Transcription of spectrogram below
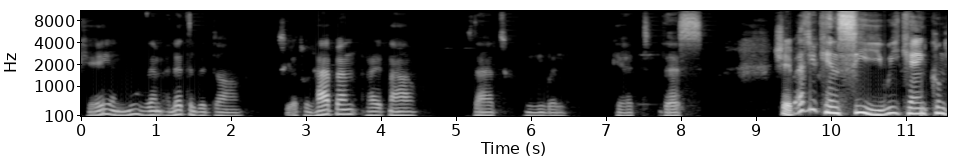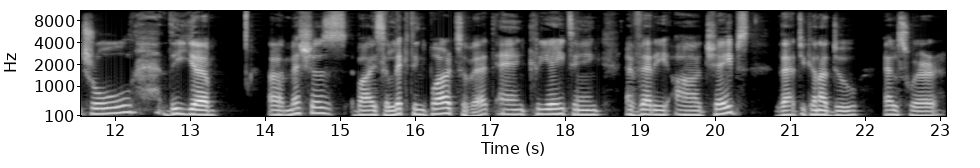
okay and move them a little bit down see what will happen right now is that we will get this shape as you can see we can control the uh, uh, meshes by selecting parts of it and creating a very odd shapes that you cannot do elsewhere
